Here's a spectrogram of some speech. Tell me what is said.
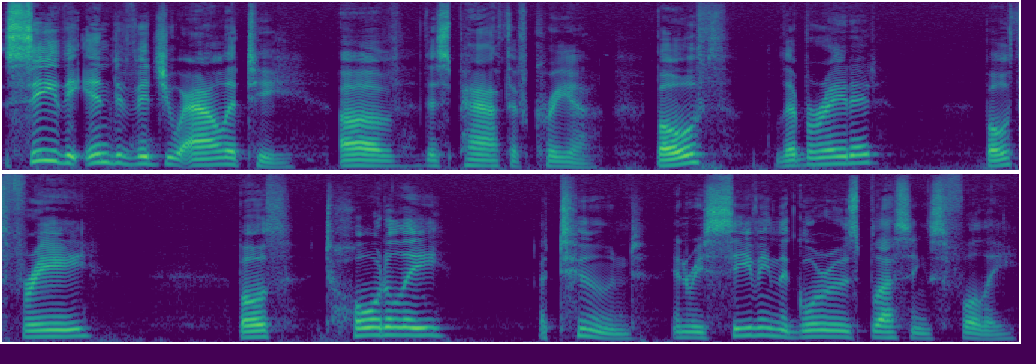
see the individuality of this path of Kriya, both liberated, both free, both totally attuned and receiving the Guru's blessings fully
